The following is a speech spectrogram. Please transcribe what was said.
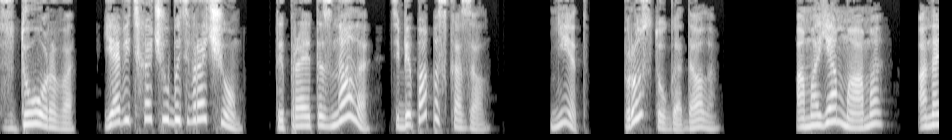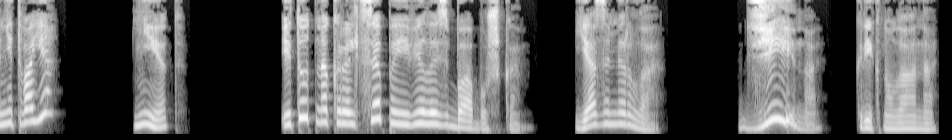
Здорово! Я ведь хочу быть врачом. Ты про это знала? Тебе папа сказал? Нет, просто угадала. А моя мама? Она не твоя? Нет. И тут на крыльце появилась бабушка. Я замерла. «Дина!» — крикнула она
